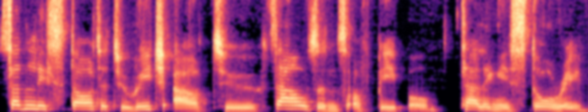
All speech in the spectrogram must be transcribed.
suddenly started to reach out to thousands of people telling his story.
